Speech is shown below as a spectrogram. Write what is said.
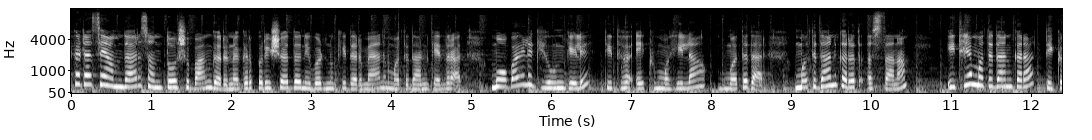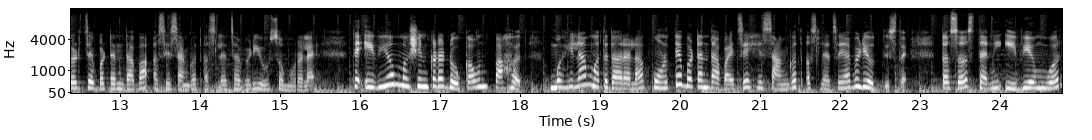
गटाचे आमदार संतोष बांगर नगर परिषद निवडणुकीदरम्यान मतदान केंद्रात मोबाईल घेऊन गेले. तिथं एक महिला मतदार मतदान करत असताना इथे मतदान करा तिकडचे बटन दाबा असे सांगत असल्याचा व्हिडिओ समोर आलाय. ते ईव्हीएम मशीनकडे डोकावून पाहत महिला मतदाराला कोणते बटन दाबायचे हे सांगत असल्याचं या व्हिडिओत दिसतंय. तसंच त्यांनी ईव्हीएमवर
